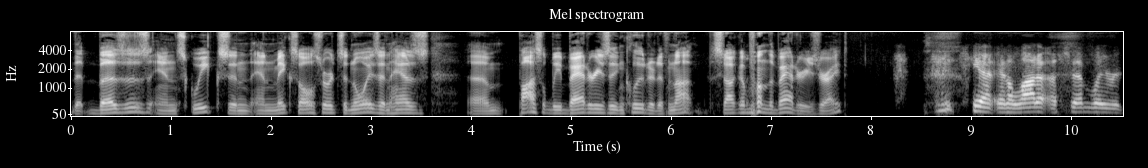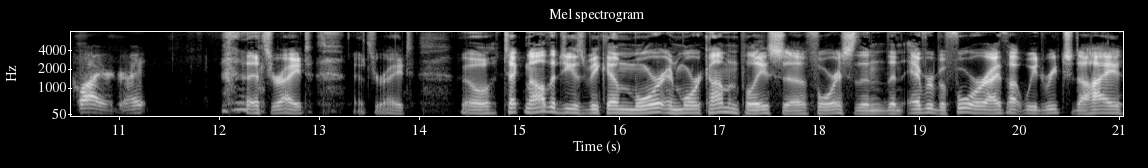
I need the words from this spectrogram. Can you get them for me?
that buzzes and squeaks and and makes all sorts of noise and has um, possibly batteries included. If not, stock up on the batteries, right? yeah, and a lot of assembly required, right? That's right. That's right. So technology has become more and more commonplace uh, for us than, than ever before. I thought we'd reached a high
